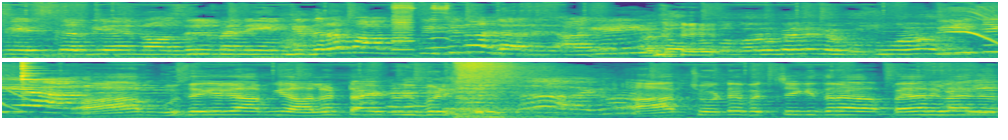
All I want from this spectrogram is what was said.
फेस कर दिया नोजल मैंने इनकी तरफ़ आप पीछे कहाँ जा रहे आगे आइए। अरे तो करो पहले मैं घुसूँगा ना। पीछे क्या आप घुसेंगे आपकी हालत टाइट हुई पड़ी। हाँ, आप छोटे बच्चे की तरह पैर हिला Ready, जा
